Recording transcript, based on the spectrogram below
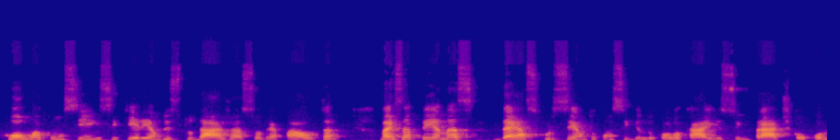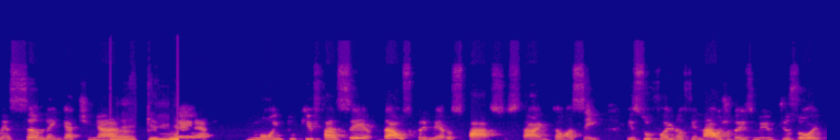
com a consciência e querendo estudar já sobre a pauta, mas apenas 10% conseguindo colocar isso em prática ou começando a engatinhar. É, tem muito... É, muito que fazer, dar os primeiros passos, tá? Então, assim, isso foi no final de 2018.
